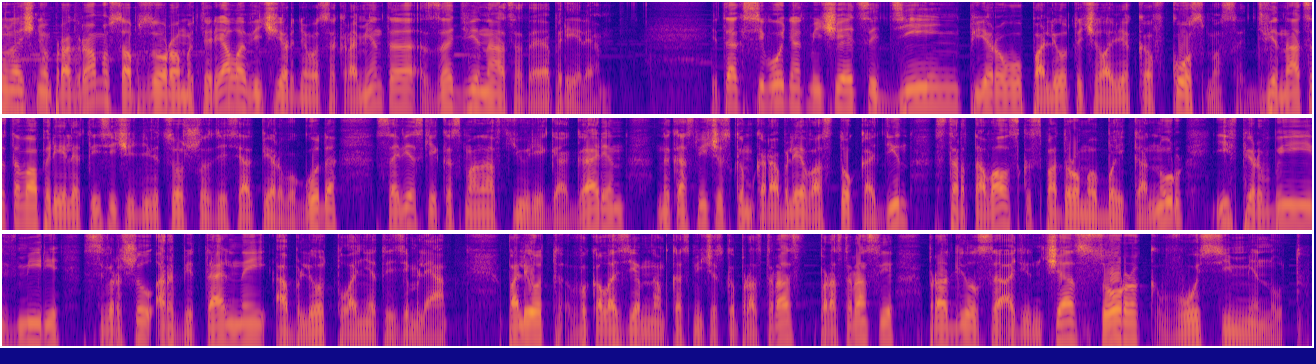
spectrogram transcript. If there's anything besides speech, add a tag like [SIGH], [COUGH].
Ну, начнем программу с обзора материала вечернего Сакрамента за 12 апреля. Итак, сегодня отмечается день первого полета человека в космос. 12 апреля 1961 года советский космонавт Юрий Гагарин на космическом корабле «Восток-1» стартовал с космодрома Байконур и впервые в мире совершил орбитальный облет планеты Земля. Полет в околоземном космическом пространстве продлился 1 час 48 минут.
